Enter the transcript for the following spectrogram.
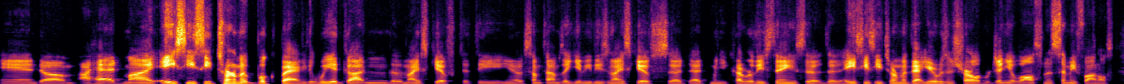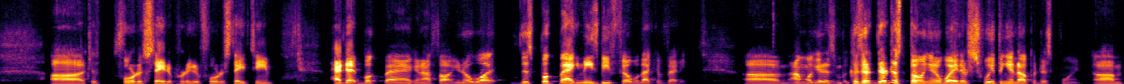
and um, I had my ACC tournament book bag that we had gotten the nice gift at the you know sometimes they give you these nice gifts at, at when you cover these things. The, the ACC tournament that year was in Charlotte, Virginia, lost in the semifinals uh, to Florida State, a pretty good Florida State team. Had that book bag, and I thought, you know what, this book bag needs to be filled with that confetti. Um, I'm gonna get as because they're, they're just throwing it away. They're sweeping it up at this point. Um,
